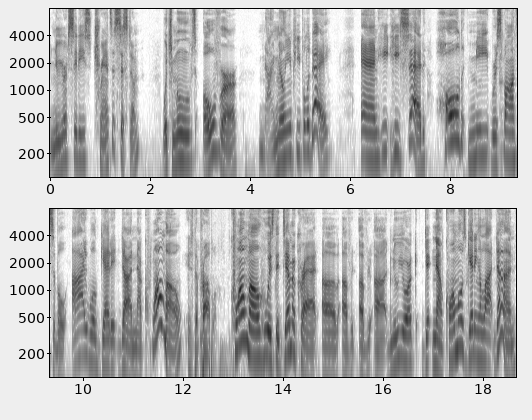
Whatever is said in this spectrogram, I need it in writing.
New York City's transit system, which moves over 9 million people a day and he he said, "Hold me responsible. I will get it done." Now Cuomo, Is the problem? Cuomo, who is the Democrat of of of uh, New York, now Cuomo's getting a lot done,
